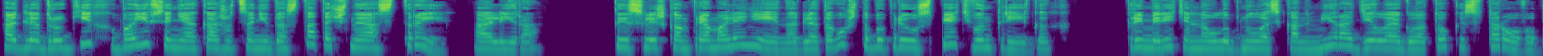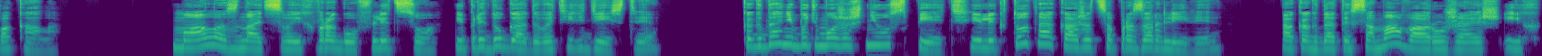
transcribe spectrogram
а для других, боюсь, они окажутся недостаточно остры, Алира. Ты слишком прямолинейна для того, чтобы преуспеть в интригах. Примирительно улыбнулась Канмира, делая глоток из второго бокала. Мало знать своих врагов в лицо и предугадывать их действия. Когда-нибудь можешь не успеть, или кто-то окажется прозорливее. А когда ты сама вооружаешь их,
